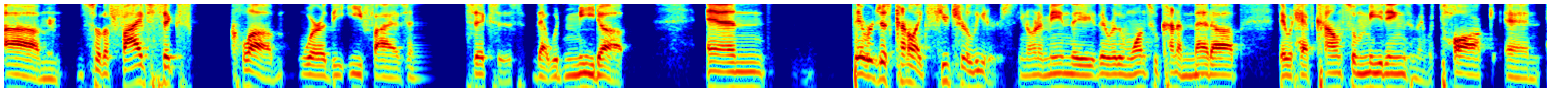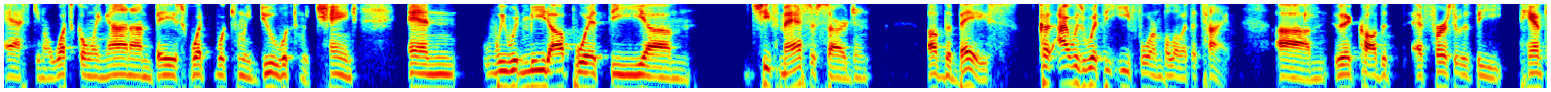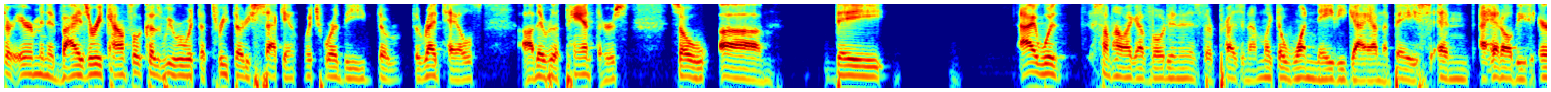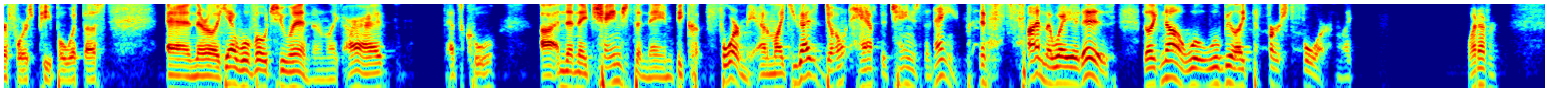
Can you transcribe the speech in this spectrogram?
Um, so the five six club were the E fives and sixes that would meet up, and they were just kind of like future leaders. You know what I mean? They they were the ones who kind of met up. They would have council meetings and they would talk and ask, you know, what's going on on base? What what can we do? What can we change? And we would meet up with the um, chief master sergeant of the base because I was with the E4 and below at the time. Um, they called it at first. It was the Panther Airmen Advisory Council because we were with the 332nd, which were the the the Red Tails. Uh, they were the Panthers. So um, they, I was somehow I got voted in as their president. I'm like the one Navy guy on the base, and I had all these Air Force people with us, and they were like, "Yeah, we'll vote you in." And I'm like, "All right, that's cool." Uh, and then they changed the name because for me, and I'm like, "You guys don't have to change the name. it's fine the way it is." They're like, "No, we'll we'll be like the first four. I'm like, "Whatever."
